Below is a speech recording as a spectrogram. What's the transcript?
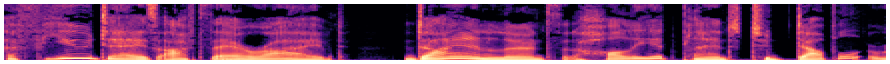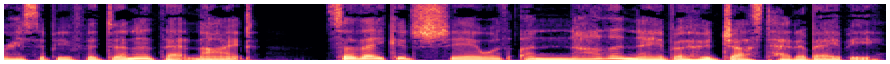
A few days after they arrived, Diane learned that Holly had planned to double a recipe for dinner that night so they could share with another neighbor who just had a baby.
